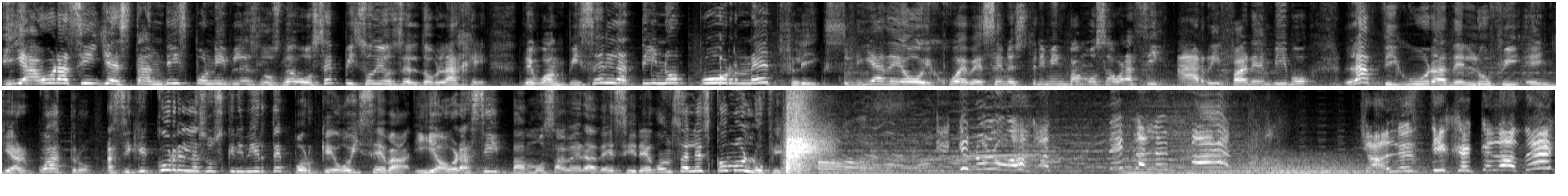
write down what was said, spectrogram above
Y ahora sí ya están disponibles los nuevos episodios del doblaje de One Piece en latino por Netflix. El día de hoy, jueves, en streaming vamos ahora sí a rifar en vivo la figura de Luffy en Gear 4. Así que córrele a suscribirte porque hoy se va. Y ahora sí, vamos a ver a Desiree González como Luffy. ¡Que, no lo hagas! ¡Déjala en paz! ¡Ya les dije que la dejen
